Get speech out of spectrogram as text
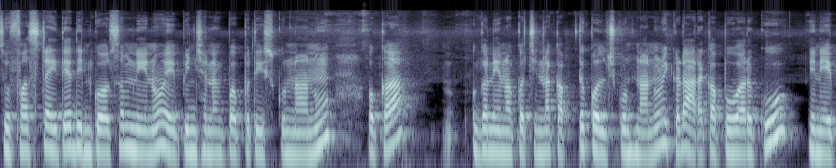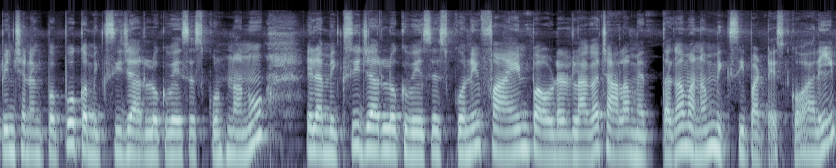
సో ఫస్ట్ అయితే దీనికోసం నేను వేపిన శనగపప్పు తీసుకున్నాను. ఒక ఒక నేను ఒక చిన్న కప్తో కొలుచుకుంటున్నాను. ఇక్కడ అరకప్పు వరకు నేను వేపిన పప్పు ఒక మిక్సీ జార్లోకి వేసేసుకుంటున్నాను. ఇలా మిక్సీ జార్లోకి వేసేసుకొని ఫైన్ పౌడర్ లాగా చాలా మెత్తగా మనం మిక్సీ పట్టేసుకోవాలి.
